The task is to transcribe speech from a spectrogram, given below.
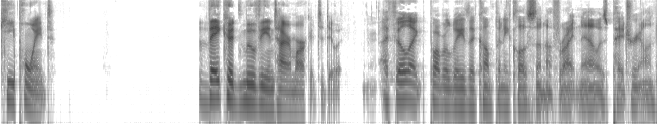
key point. They could move the entire market to do it. I feel like probably the company close enough right now is Patreon.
